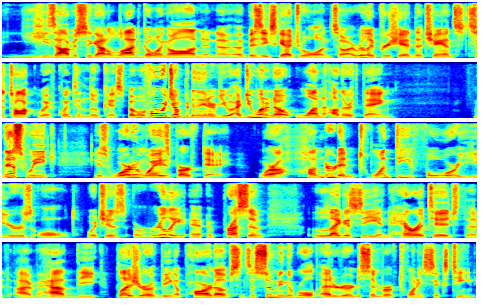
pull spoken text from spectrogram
He's obviously got a lot going on and a busy schedule, and so I really appreciated the chance to talk with Quinton Lucas. But before we jump into the interview, I do want to note one other thing. This week is Word and Way's birthday. We're 124 years old, which is a really impressive legacy and heritage that I've had the pleasure of being a part of since assuming the role of editor in December of 2016.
